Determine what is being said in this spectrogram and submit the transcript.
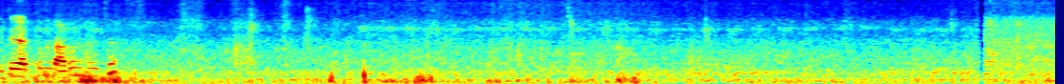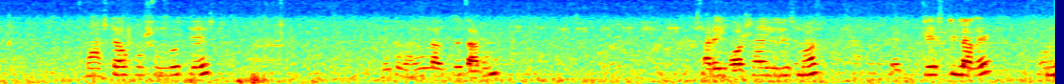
এতে একদম দারুণ হয়েছে। মাছটাও খুব সুন্দর টেস্ট দেখতে ভালো লাগছে দারুণ। আর এই বর্ষায় ইলিশ মাছ টেস্টি লাগে। অন্য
